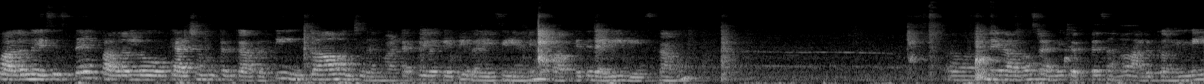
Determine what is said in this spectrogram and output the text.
పాలలో వేసిస్తే పాలల్లో కాల్షియం ఉంటుంది కాబట్టి ఇంకా మంచిది అనమాట పిల్లలకైతే ఇలా వేసేయండి. మా పాపకైతే డైలీ వేస్తాను. నేను ఆల్మోస్ట్ అన్ని చెప్పేశాను. అది అన్ని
